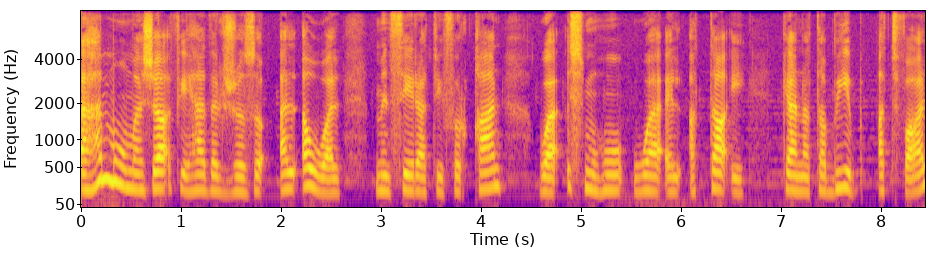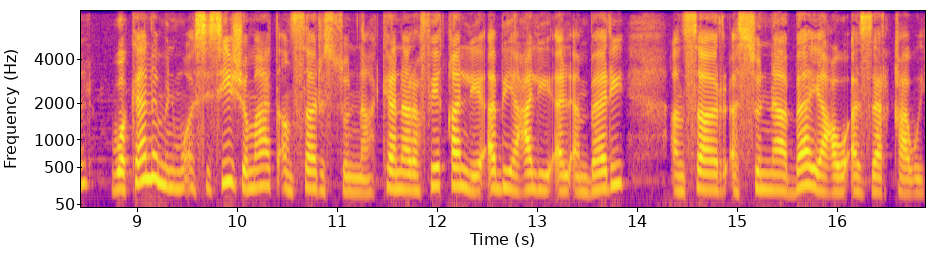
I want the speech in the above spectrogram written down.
أهم ما جاء في هذا الجزء الأول من سيرة فرقان واسمه وائل الطائي. كان طبيب أطفال وكان من مؤسسي جماعة أنصار السنة. كان رفيقا لأبي علي الأنباري أنصار السنة بايعوا الزرقاوي.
